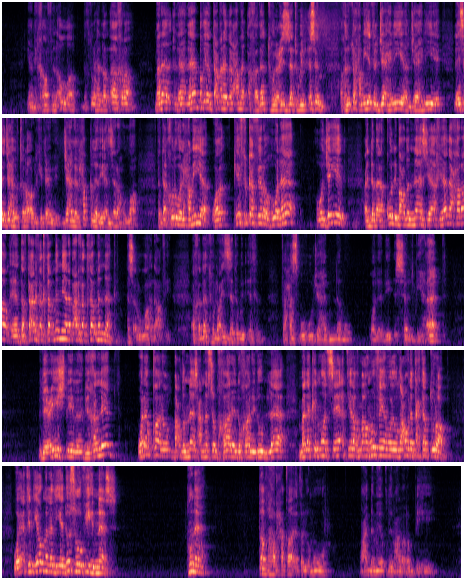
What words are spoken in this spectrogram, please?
يعني خاف من الله بدك تروح إلى الآخرة. ما لا, لا ينبغي أن تعمل هذا العمل. أخذته العزة بالاسم. أخذته حمية الجاهلية. الجاهلية ليس جهل القراءة والكتابة جهل الحق الذي أنزله الله. فتأخذه الحمية. وكيف تكفره؟ هو لا هو جيد. عندما نقول لبعض الناس يا أخي هذا حرام. إيه أنت تعرف أكثر مني أنا بعرف أكثر منك. أسأل الله العافية. أخذته العزة بالإثم. فحسبه جهنم ولبئس المهاد. بده يعيش بيخلد؟ ولو قالوا بعض الناس عن نفسهم خالد وخالدون لا ملك الموت سيأتي رغم أنوفهم ويوضعون تحت التراب ويأتي اليوم الذي يدوسه فيه الناس. هنا تظهر حقائق الأمور وعندما يقدم على ربه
